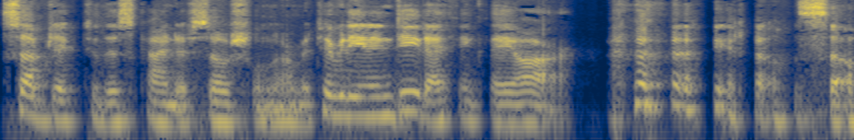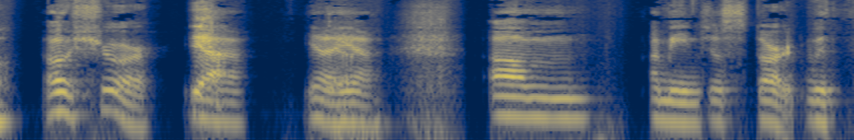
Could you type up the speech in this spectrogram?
subject to this kind of social normativity, and indeed, I think they are. you know, so Oh, sure. Yeah. Yeah. Yeah. Yeah. yeah. Um, I mean, just start with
